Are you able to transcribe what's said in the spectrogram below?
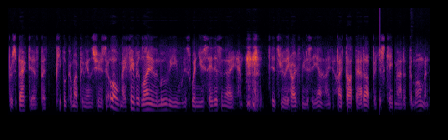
perspective, but people come up to me on the street and say, "Oh, my favorite line in the movie was when you say this," and I, it's really hard for me to say, "Yeah, I, I thought that up. It just came out at the moment."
